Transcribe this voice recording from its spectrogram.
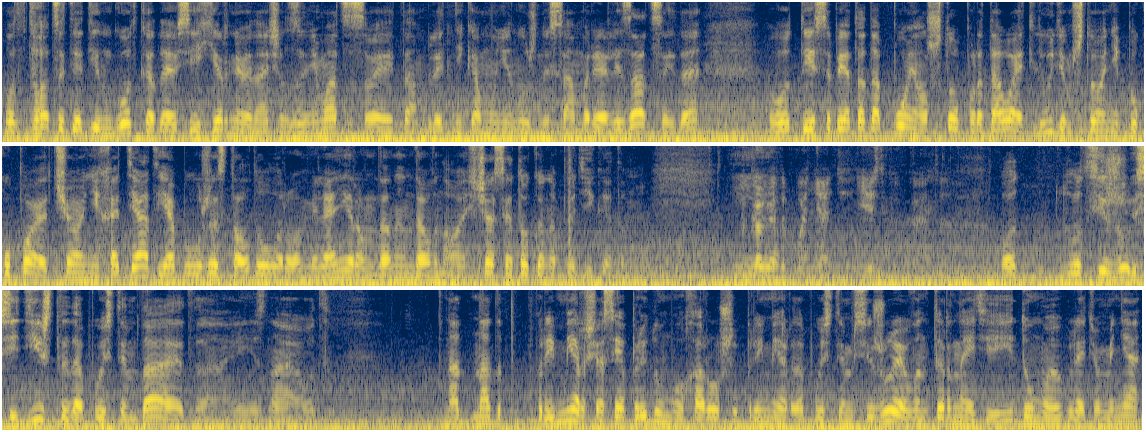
вот в 21 год, когда я всей херней начал заниматься своей, там, блядь, никому не нужной самореализацией, да, вот если бы я тогда понял, что продавать людям, что они покупают, что они хотят, я бы уже стал долларовым миллионером давным-давно, а сейчас я только на пути к этому. А И как это понять? Есть какая-то? Вот, вот сижу, сидишь ты, допустим, да, это, я не знаю, вот, надо, надо пример, сейчас я придумаю хороший пример. Допустим, сижу я в интернете и думаю, блядь, у меня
